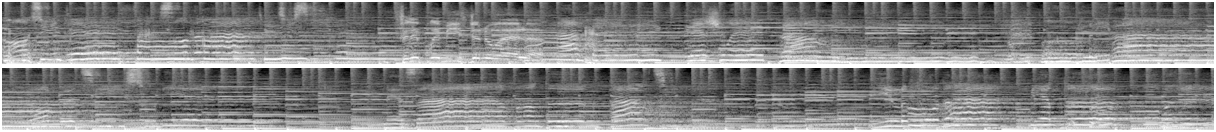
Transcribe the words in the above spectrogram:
quand tu descendras du ciel C'est les prémices de Noël. avec des jouets parmi. N'oublie pas mon petit soulier. Mais avant de partir, il faudra bientôt ouvrir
